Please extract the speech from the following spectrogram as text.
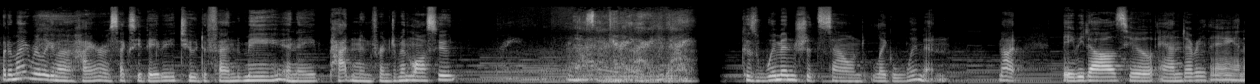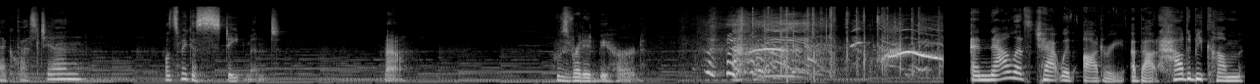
But am I really going to hire a sexy baby to defend me in a patent infringement lawsuit? Because women should sound like women, not baby dolls who end everything in a question. let's make a statement. Now, who's ready to be heard? And now let's chat with Audrey about how to become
